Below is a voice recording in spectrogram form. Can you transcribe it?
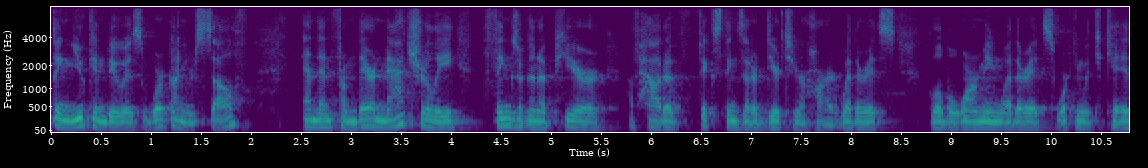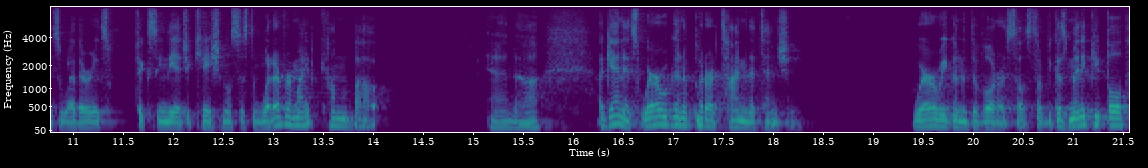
thing you can do is work on yourself and then from there naturally things are going to appear of how to fix things that are dear to your heart whether it's global warming whether it's working with kids whether it's fixing the educational system whatever might come about and uh, again it's where we're going to put our time and attention where are we going to devote ourselves to? Because many people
